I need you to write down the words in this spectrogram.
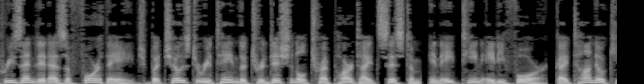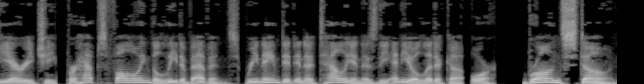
present it as a fourth age but chose to retain the traditional tripartite system. In 1884, Gaetano Chierici, perhaps following the lead of Evans, renamed it in Italian as the Eneolitica, or bronze stone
